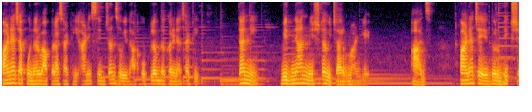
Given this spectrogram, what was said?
पाण्याच्या पुनर्वापरासाठी आणि सिंचन सुविधा उपलब्ध करण्यासाठी त्यांनी विज्ञाननिष्ठ विचार मांडले. आज पाण्याचे दुर्भिक्ष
